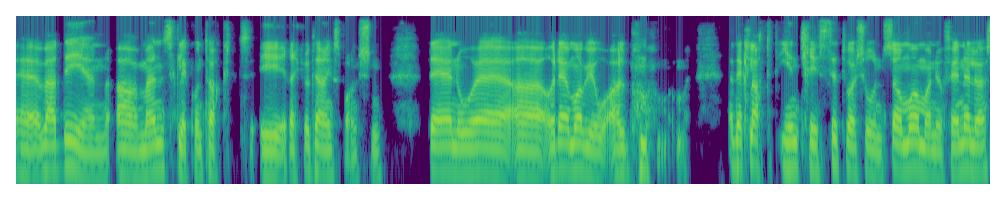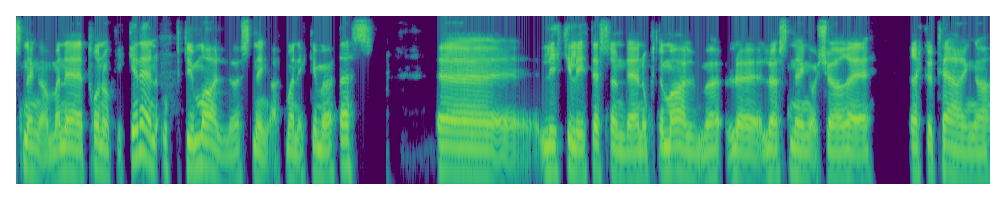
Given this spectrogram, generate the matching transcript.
eh, verdien av menneskelig kontakt i rekrutteringsbransjen. Det er noe, eh, og det må vi jo Det er klart at I en krisesituasjon så må man jo finne løsninger, men jeg tror nok ikke det er en optimal løsning at man ikke møtes. like lite som det er en optimal løsning å kjøre rekrutteringer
